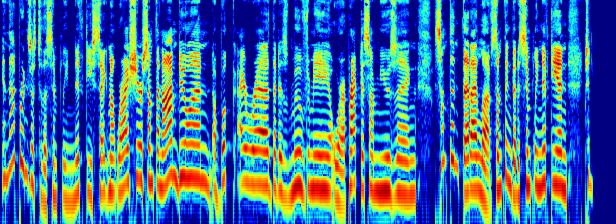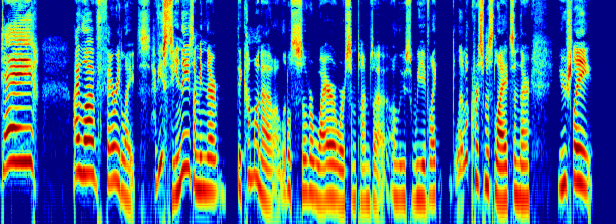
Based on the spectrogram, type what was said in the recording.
And that brings us to the Simply Nifty segment where I share something I'm doing, a book I read that has moved me, or a practice I'm using, something that I love, something that is simply nifty. And today, I love fairy lights. Have you seen these? I mean, they're they come on a, a little silver wire or sometimes a, a loose weave, like little Christmas lights, and they're usually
